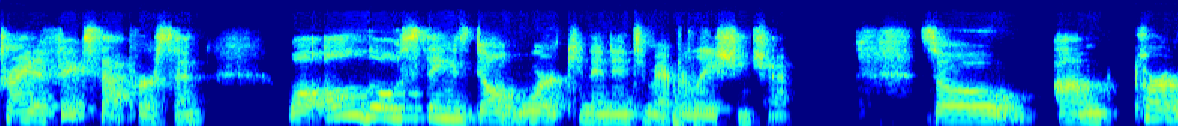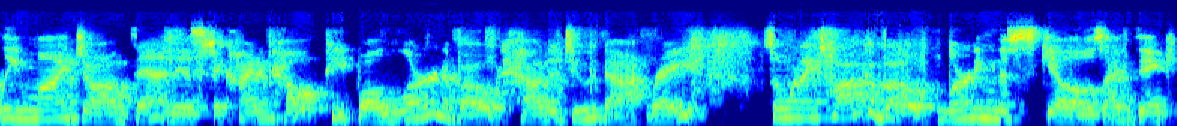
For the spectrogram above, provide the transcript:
trying to fix that person? Well, all those things don't work in an intimate relationship. So, um, partly my job then is to kind of help people learn about how to do that, right? So, when I talk about learning the skills, I think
